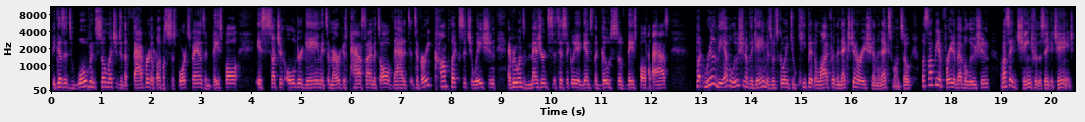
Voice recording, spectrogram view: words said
because it's woven so much into the fabric of us as sports fans and baseball is such an older game. It's america's pastime. It's all of that. It's, it's a very complex situation. Everyone's measured statistically against the ghosts of baseball past but really the evolution of the game is what's going to keep it alive for the next generation and the next one. So let's not be afraid of evolution. I'm not saying change for the sake of change,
